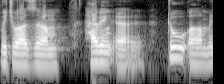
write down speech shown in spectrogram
which was um, having uh, two uh, uh,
